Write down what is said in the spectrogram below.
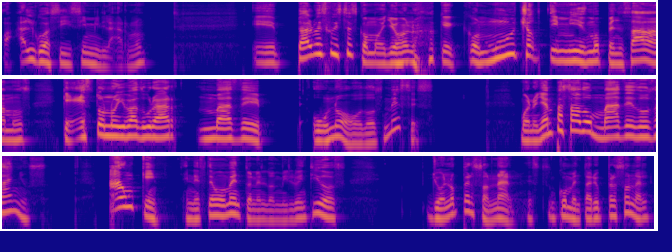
o algo así similar, ¿no? Eh, tal vez fuiste como yo, ¿no? Que con mucho optimismo pensábamos que esto no iba a durar más de uno o dos meses. Bueno, ya han pasado más de dos años. Aunque en este momento, en el 2022, yo en lo personal, es un comentario personal,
